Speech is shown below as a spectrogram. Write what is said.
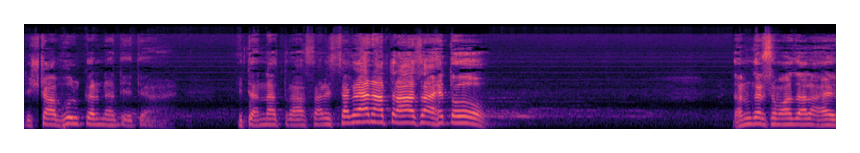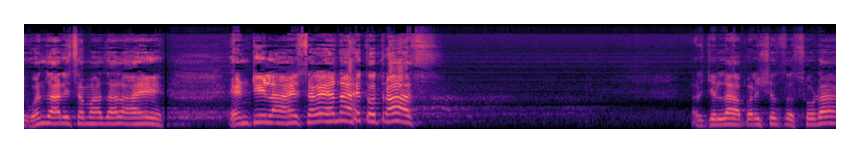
दिशाभूल करण्यात येते आहे. की त्यांना त्रास आणि सगळ्यांना त्रास आहे तो. धनगर समाजाला आहे वंजारी समाजाला आहे एनटीला आहे सगळ्यांना आहे तो त्रास. जिल्हा परिषद सोडा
